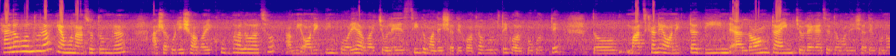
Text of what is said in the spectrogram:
হ্যালো বন্ধুরা কেমন আছো তোমরা? আশা করি সবাই খুব ভালো আছো। আমি অনেক দিন পরে আবার চলে এসেছি তোমাদের সাথে কথা বলতে, গল্প করতে। তো মাঝখানে অনেকটা দিন লং টাইম চলে গেছে তোমাদের সাথে কোনো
